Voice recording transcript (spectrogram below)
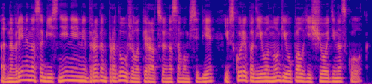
Одновременно с объяснениями Драгон продолжил операцию на самом себе, и вскоре под его ноги упал еще один осколок.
